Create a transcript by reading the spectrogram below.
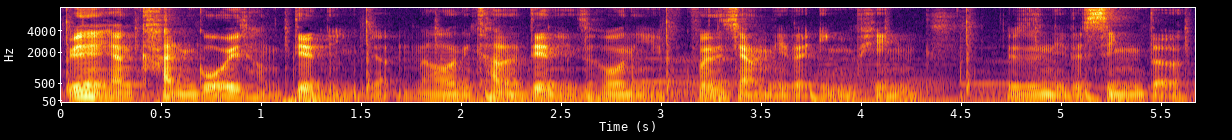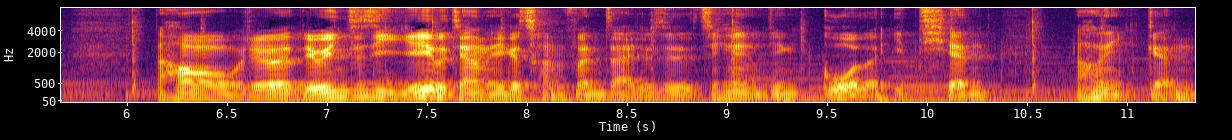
有点像看过一场电影这样，然后你看了电影之后，你分享你的影评，就是你的心得。然后我觉得流行之际也有这样的一个成分在，就是今天已经过了一天。然后你跟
